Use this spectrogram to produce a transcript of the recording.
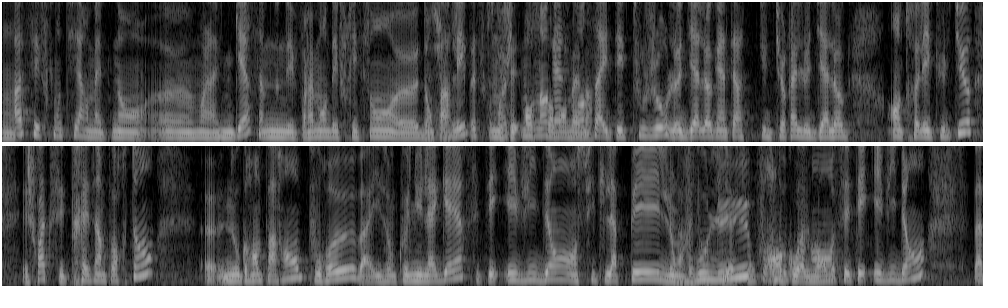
Hmm. à ses frontières maintenant, euh, voilà, une guerre, ça me donnait vraiment des frissons euh, d'en parler parce que moi, mon engagement, ça a été toujours le dialogue interculturel, le dialogue entre les cultures, et je crois que c'est très important. Euh, nos grands-parents, pour eux, bah, ils ont connu la guerre, c'était évident. Ensuite, la paix, ils l'ont voulu. Franco-allemande. C'était évident. Bah,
